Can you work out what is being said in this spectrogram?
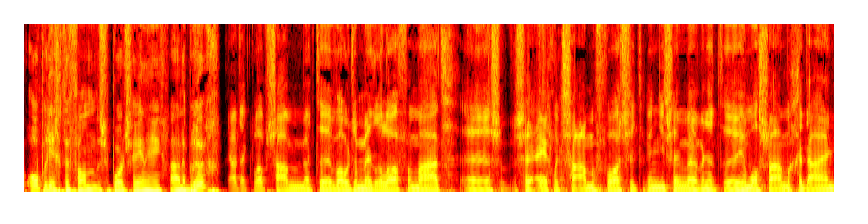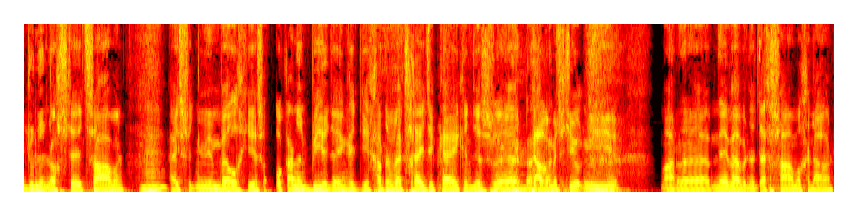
oprichter van de supportsvereniging Glanenbrug. Ja, dat klopt. Samen met Wouter Middelhoff van Maat. We zijn eigenlijk samen voorzitter in die zin. We hebben het helemaal samen gedaan en doen het nog steeds samen. Hij zit nu in België, is ook aan het bier, denk ik. Die gaat een wedstrijdje kijken, dus daarom is hij ook niet hier. Maar eh, nee, we hebben het echt samen gedaan.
